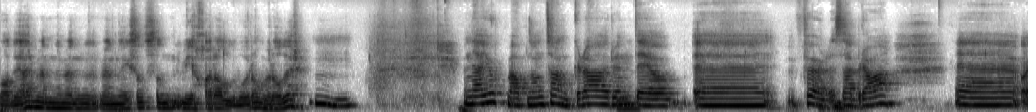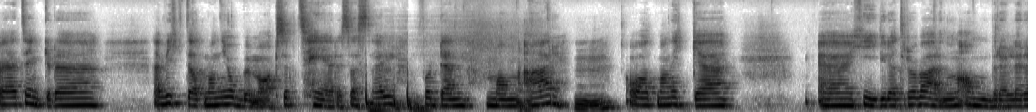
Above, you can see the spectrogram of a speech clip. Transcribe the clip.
hva det er, men, men, men? Sånn, vi har alle våre områder. Men jeg har gjort meg opp noen tanker da, rundt det å eh, føle seg bra. Eh, og jeg tenker det er viktig at man jobber med å akseptere seg selv for den man er. Og at man ikke eh, higer etter å være noen andre eller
